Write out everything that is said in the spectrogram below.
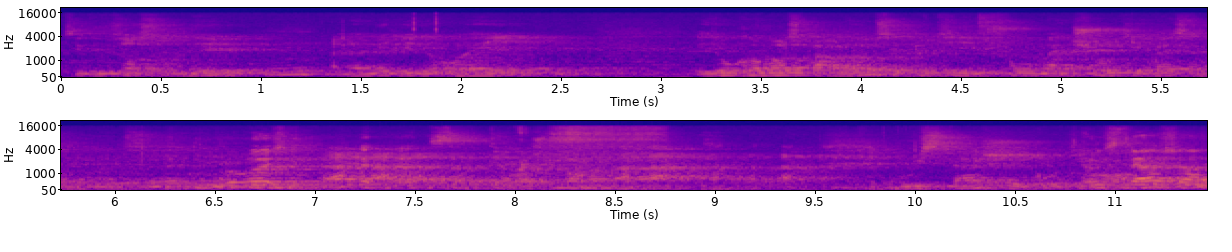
si vous vous en souvenez, à la mairie d'Oreille. Et donc on commence par l'homme, ces petits fonds machos qui restent dans. Ouais, c'est- Ça ne dérange pas. Moustache. Moustache, hein.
